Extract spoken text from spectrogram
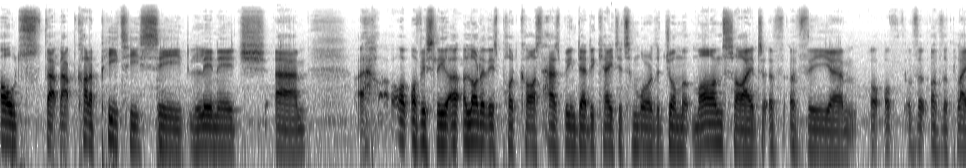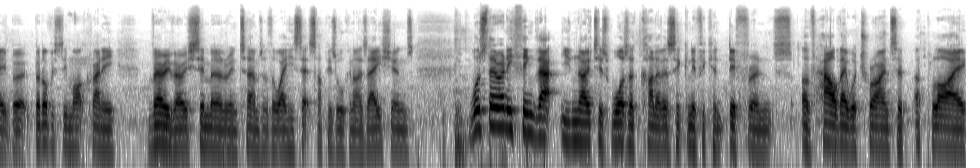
old that that kind of PTC lineage. Um, obviously a, lot of this podcast has been dedicated to more of the John McMahon side of, of the um, of, of, the of the playbook, but obviously Mark Cranney very very similar in terms of the way he sets up his organisations. Was there anything that you noticed was a kind of a significant difference of how they were trying to apply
